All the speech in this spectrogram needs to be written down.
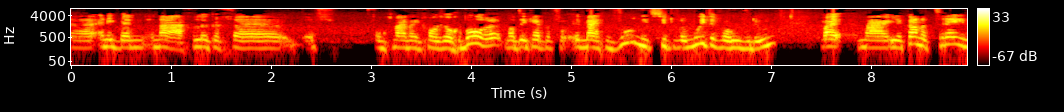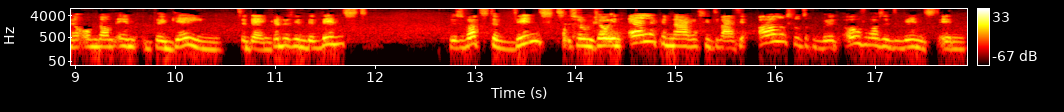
uh, en ik ben, nou gelukkig, uh, volgens mij ben ik gewoon zo geboren, want ik heb er in mijn gevoel niet super veel moeite voor hoeven doen. Maar, maar je kan het trainen om dan in de gain te denken, dus in de winst. Dus wat is de winst sowieso in elke nare situatie? Alles wat er gebeurt, overal zit winst in.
